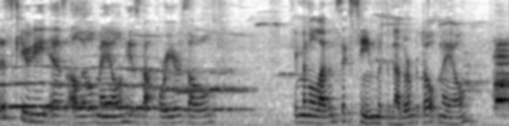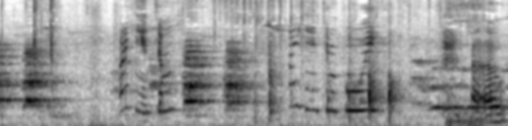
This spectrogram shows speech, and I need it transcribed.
This cutie is a little male. He is about four years old. Came in 1116 with another adult male. Hi, handsome. Hi, handsome boy. Uh-oh,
